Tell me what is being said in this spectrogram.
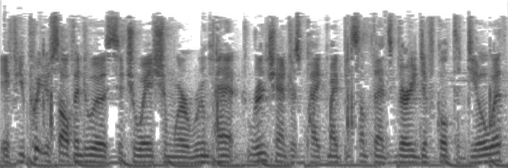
if you put yourself into a situation where Rune, Chanters Pike might be something that's very difficult to deal with,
